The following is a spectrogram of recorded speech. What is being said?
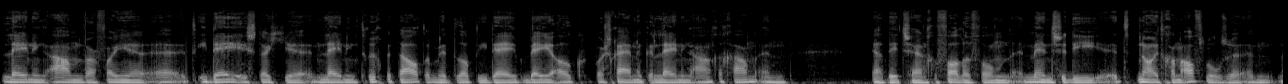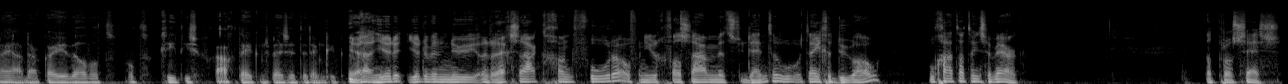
lening aan waarvan je, uh, het idee is dat je een lening terugbetaalt. En met dat idee ben je ook waarschijnlijk een lening aangegaan. En ja, dit zijn gevallen van mensen die het nooit gaan aflossen. En nou ja, daar kan je wel wat, wat kritische vraagtekens bij zetten, denk ik. Ja, en jullie, jullie willen nu een rechtszaak gaan voeren, of in ieder geval samen met studenten, hoe, tegen Duo. Hoe gaat dat in zijn werk? Dat proces.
